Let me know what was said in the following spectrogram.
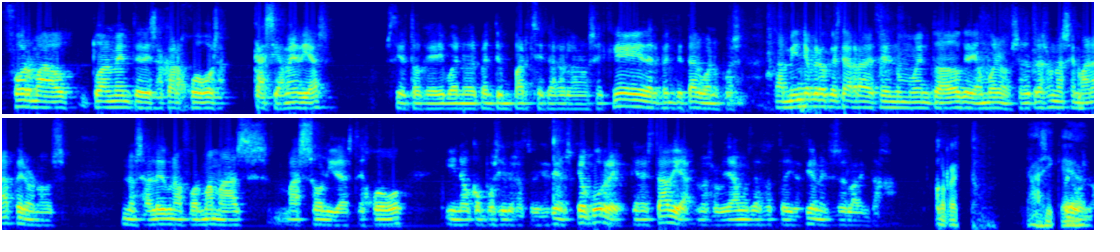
forma actualmente de sacar juegos casi a medias. Es cierto que, bueno, de repente un parche que arregla no sé qué, de repente tal. Bueno, pues también yo creo que es de agradecer en un momento dado que digan, bueno, se retrasa una semana, pero nos, nos sale de una forma más, más sólida este juego y no con posibles actualizaciones. ¿Qué ocurre? Que en Stadia nos olvidamos de las actualizaciones, esa es la ventaja. Correcto. Así que, Pero bueno,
